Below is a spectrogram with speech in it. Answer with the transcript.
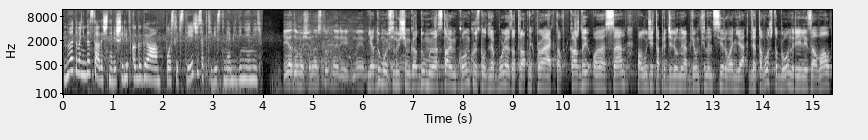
Но этого недостаточно, решили в КГГА после встречи с активистами объединений. Я думаю, что наступный рік мы... Я думаю, в следующем году мы оставим конкурс, но для более затратных проектов. Каждый ОСН получит определенный объем финансирования для того, чтобы он реализовал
